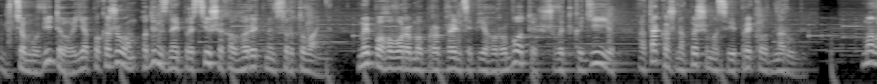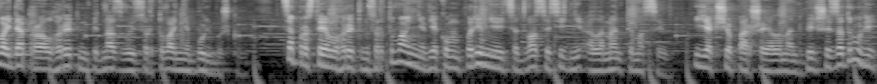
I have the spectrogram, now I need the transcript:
В цьому відео я покажу вам один з найпростіших алгоритмів сортування. Ми поговоримо про принцип його роботи, швидкодію, а також напишемо свій приклад на Ruby. Мова йде про алгоритм під назвою сортування бульбашкою. Це простий алгоритм сортування, в якому порівнюються два сусідні елементи масиву. І якщо перший елемент більший за другий,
